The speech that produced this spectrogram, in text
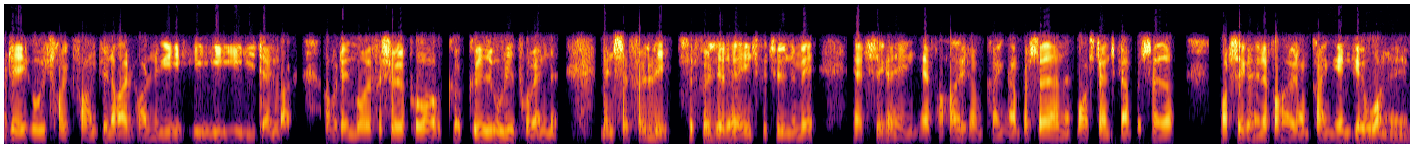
og det er ikke udtryk for en generel holdning i, i, i Danmark, og på den måde forsøger på at gøde olie på vandet. Men selvfølgelig, selvfølgelig er det her ensbetydende med, at sikkerheden er for højt omkring ambassaderne, vores danske ambassader, og sikkerheden er for højt omkring NGO'erne her.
